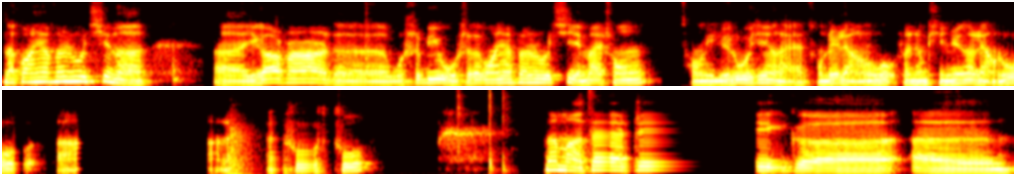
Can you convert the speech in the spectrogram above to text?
那光纤分数器呢？呃，一个二分二的五十比五十的光纤分数器，脉冲从一路进来，从这两路分成平均的两路啊啊来输出。那么在这这个呃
